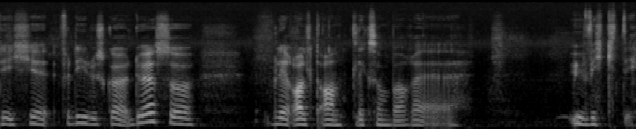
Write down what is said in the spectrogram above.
det ikke, fordi du skal dø, så blir alt annet liksom bare uviktig.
